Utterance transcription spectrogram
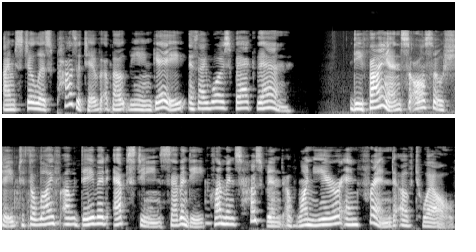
I'm still as positive about being gay as I was back then. Defiance also shaped the life of David Epstein, 70, Clement's husband of one year and friend of 12.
